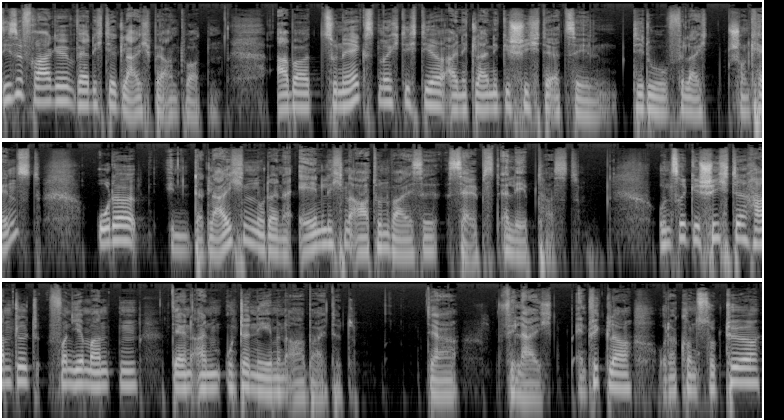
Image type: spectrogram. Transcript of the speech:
Diese Frage werde ich dir gleich beantworten. Aber zunächst möchte ich dir eine kleine Geschichte erzählen, die du vielleicht schon kennst oder in der gleichen oder einer ähnlichen Art und Weise selbst erlebt hast. Unsere Geschichte handelt von jemandem, der in einem Unternehmen arbeitet, der vielleicht Entwickler oder Konstrukteur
